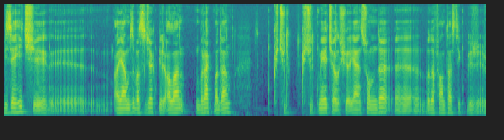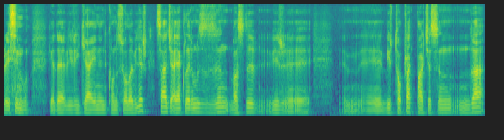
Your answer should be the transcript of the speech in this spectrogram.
bize hiç e, ayağımızı basacak bir alan bırakmadan küçült, küçültmeye çalışıyor. Yani sonunda e, bu da fantastik bir resim ya da bir hikayenin konusu olabilir. Sadece ayaklarımızın bastığı bir e, e, bir toprak parçasında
